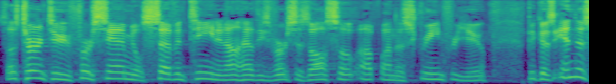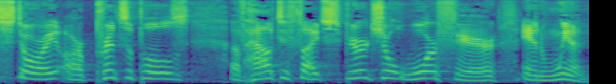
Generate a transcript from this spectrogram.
So let's turn to 1 Samuel 17, and I'll have these verses also up on the screen for you. Because in this story are principles of how to fight spiritual warfare and win.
